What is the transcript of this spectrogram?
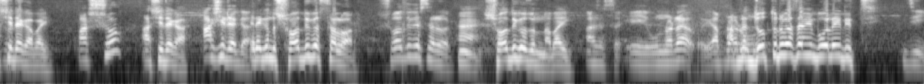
আশি টাকা ভাই। পাঁচশো আশি টাকা। আশি টাকা। এটা কিন্তু সদিগজ সালোয়ার। সদিকে সালোয়ার হ্যাঁ। সদিগজ না ভাই। আচ্ছা আচ্ছা এই ওনারা আপনার যতটুকু আছে আমি বলেই দিচ্ছি। জি।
